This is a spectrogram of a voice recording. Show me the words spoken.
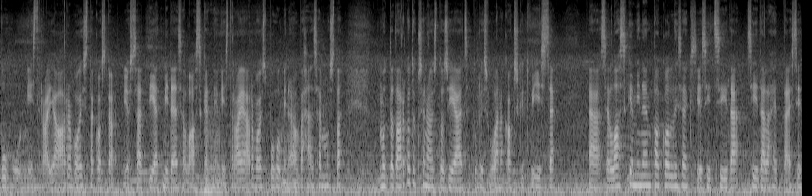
puhua niistä raja-arvoista, koska jos sä et tiedä, miten sä lasket, niin mm. niistä raja-arvoista puhuminen on vähän semmoista. Mutta tarkoituksena olisi tosiaan, että se tulisi vuonna 2025 se, ää, se laskeminen pakolliseksi ja sit siitä, siitä lähettäisiin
